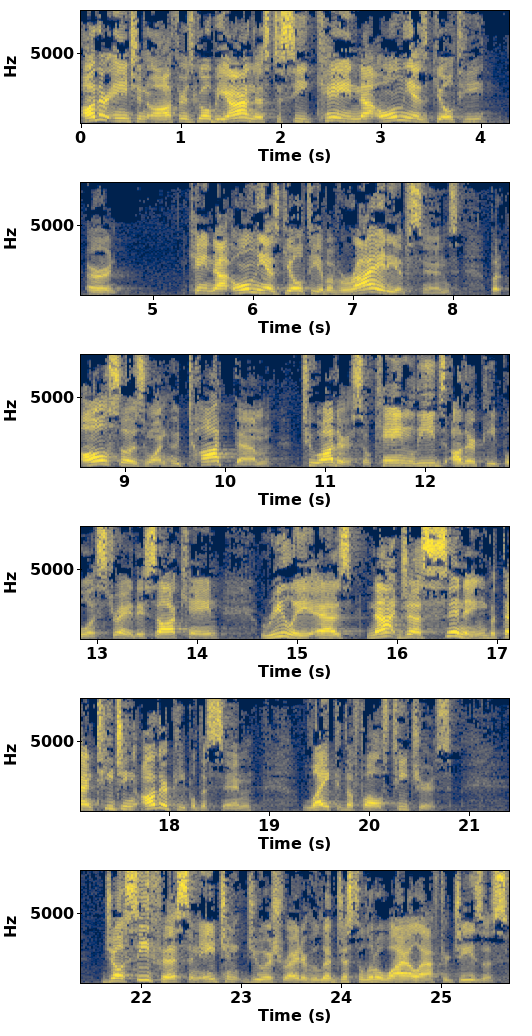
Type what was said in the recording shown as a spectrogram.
Other ancient authors go beyond this to see Cain not only as guilty or Cain not only as guilty of a variety of sins, but also as one who taught them to others. So Cain leads other people astray. They saw Cain really as not just sinning, but then teaching other people to sin, like the false teachers. Josephus, an ancient Jewish writer who lived just a little while after Jesus,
